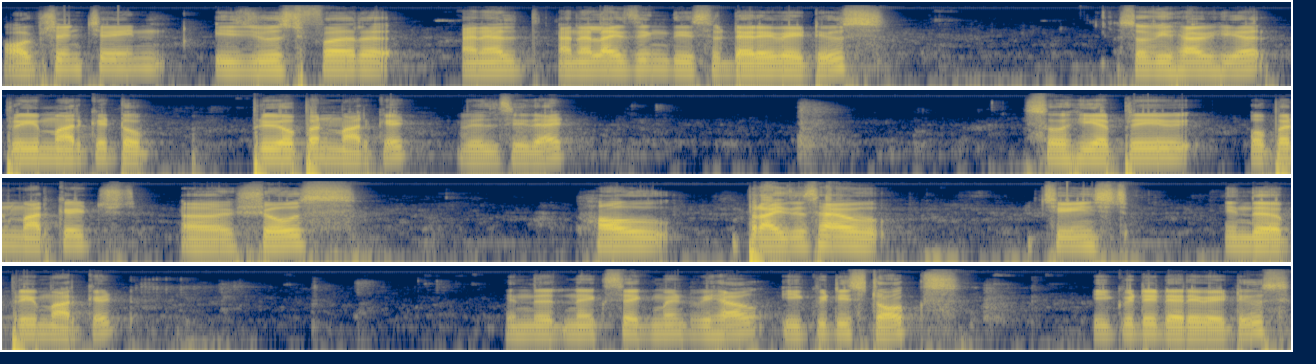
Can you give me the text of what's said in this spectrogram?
Option chain is used for anal analyzing these derivatives. So we have here pre-market pre-open market. We'll see that so here pre-open market uh, shows how prices have changed in the pre-market in the next segment we have equity stocks equity derivatives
